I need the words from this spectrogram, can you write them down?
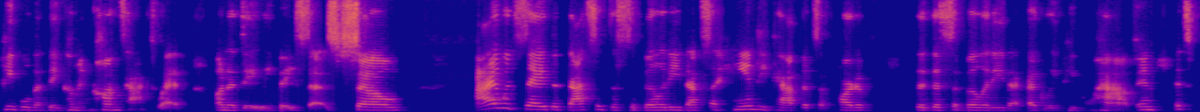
people that they come in contact with on a daily basis. So I would say that that's a disability, that's a handicap that's a part of the disability that ugly people have. And it's,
